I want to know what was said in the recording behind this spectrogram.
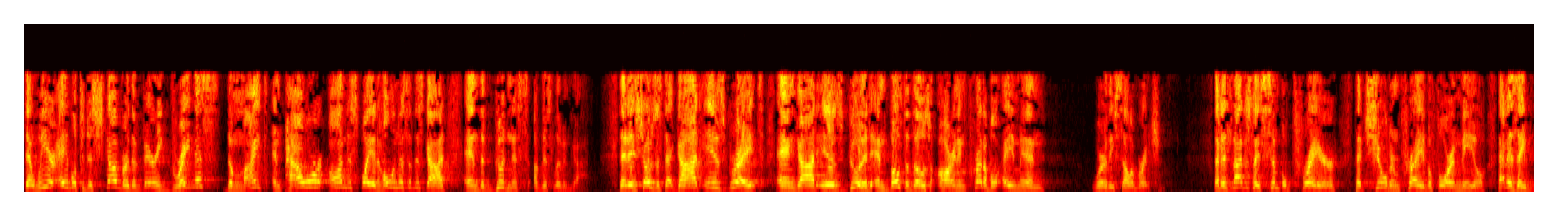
that we are able to discover the very greatness, the might, and power on display and holiness of this God, and the goodness of this living God. That it shows us that God is great and God is good, and both of those are an incredible amen worthy celebration. That is not just a simple prayer that children pray before a meal. That is a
